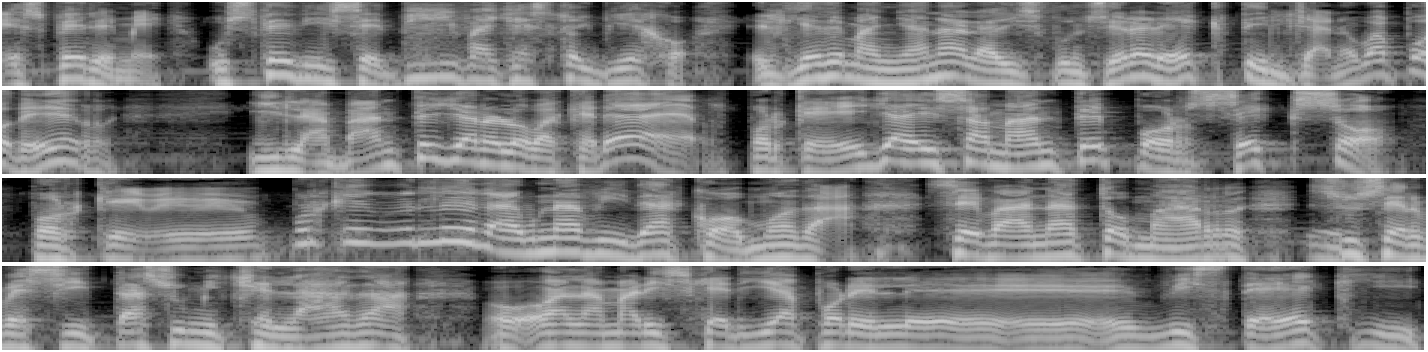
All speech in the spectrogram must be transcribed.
espéreme. Usted dice, Diva, ya estoy viejo. El día de mañana la disfunción eréctil ya no va a poder. Y la amante ya no lo va a querer, porque ella es amante por sexo, porque, porque le da una vida cómoda. Se van a tomar su cervecita, su michelada, o a la marisquería por el eh, bistec y,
